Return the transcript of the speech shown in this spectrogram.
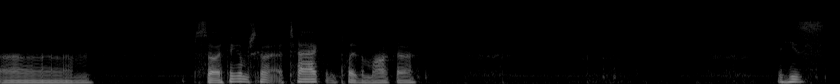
Um, so I think I'm just going to attack and play the Maaka. He's...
